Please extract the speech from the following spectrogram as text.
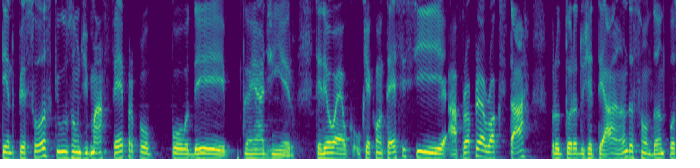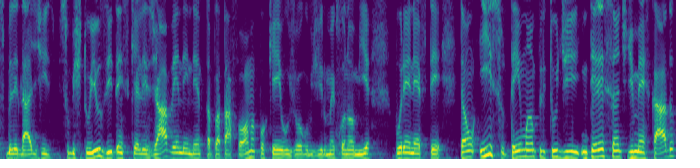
tendo pessoas que usam de má fé para poder ganhar dinheiro, entendeu? É o, o que acontece se a própria Rockstar, produtora do GTA, anda sondando possibilidade de substituir os itens que eles já vendem dentro da plataforma, porque o jogo gira uma economia por NFT. Então, isso tem uma amplitude interessante de mercado,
